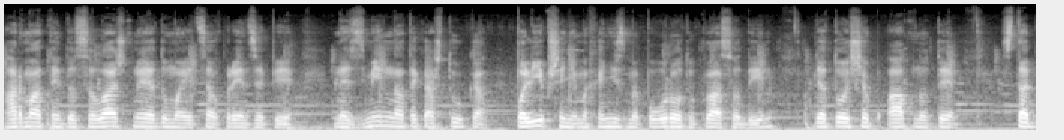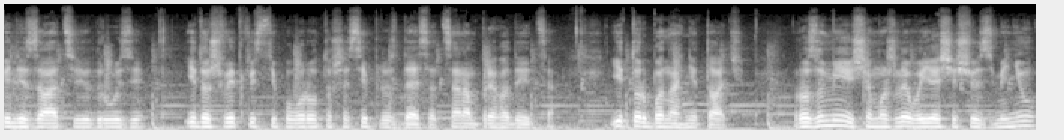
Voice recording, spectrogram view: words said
Гарматний досилач, ну я думаю, це в принципі незмінна така штука. Поліпшені механізми повороту клас 1 для того, щоб апнути стабілізацію, друзі. І до швидкості повороту шасі плюс 10, це нам пригодиться. І турбонагнітач. Розумію, що можливо я ще щось зміню,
